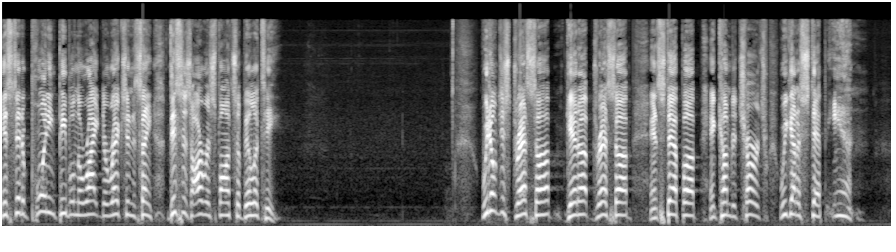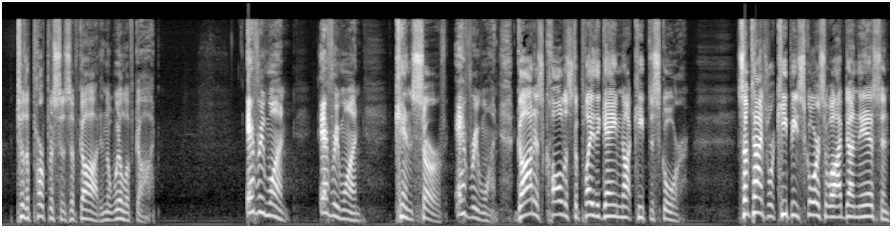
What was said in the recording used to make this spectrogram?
instead of pointing people in the right direction and saying, This is our responsibility. We don't just dress up, get up, dress up, and step up and come to church. We got to step in to the purposes of God and the will of God. Everyone, everyone can serve. Everyone. God has called us to play the game, not keep the score. Sometimes we're keeping score, so, well, I've done this and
